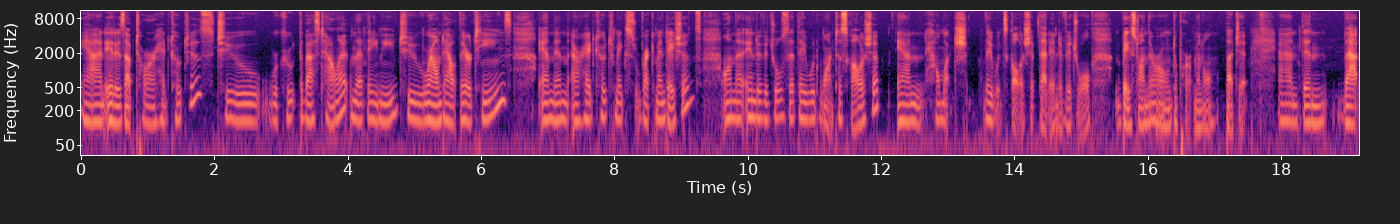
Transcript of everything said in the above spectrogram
And it is up to our head coaches to recruit the best talent that they need to round out their teams. And then our head coach makes recommendations on the individuals that they would want to scholarship and how much they would scholarship that individual based on their own departmental budget. And then that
